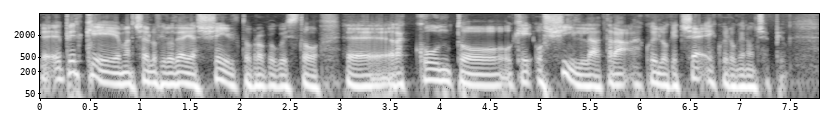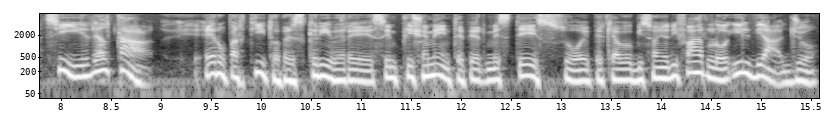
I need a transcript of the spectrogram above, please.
eh, perché Marcello Filotei ha scelto proprio questo eh, racconto che oscilla tra quello che c'è e quello che non c'è più? Sì, in realtà ero partito per scrivere semplicemente per me stesso e perché avevo bisogno di farlo il viaggio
